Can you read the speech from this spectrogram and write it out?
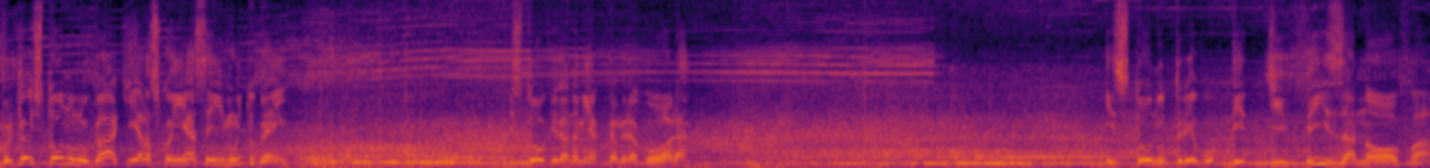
porque eu estou num lugar que elas conhecem muito bem. Estou virando a minha câmera agora. Estou no trevo de Divisa Nova,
